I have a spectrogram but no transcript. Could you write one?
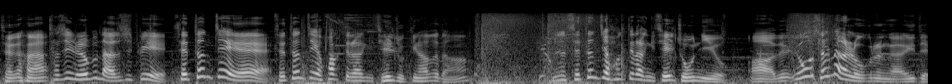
잠깐만. 사실 여러분도 아시다시피 세 턴째에 세 턴째에 확 들어가기 제일 좋긴 하거든. 세 턴째 확 들어간 게 제일 좋은 이유. 아, 네, 요거 설명하려고 그런 거야, 이제.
